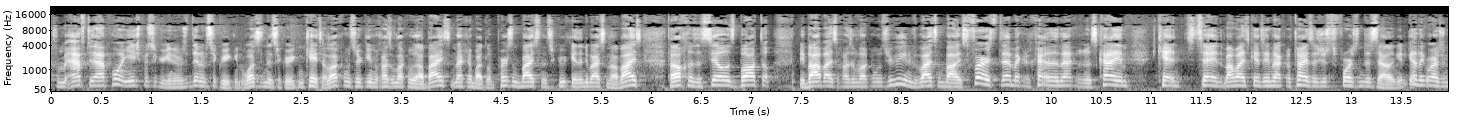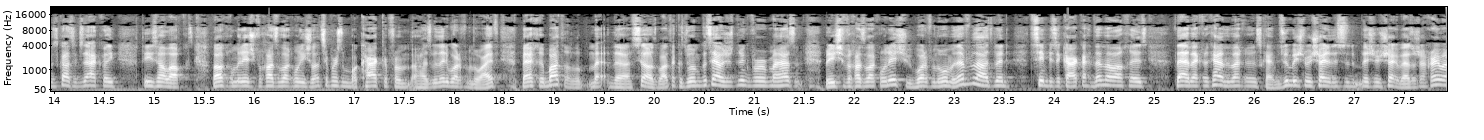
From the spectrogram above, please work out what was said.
from after that point, Yesh There was a din of Sekrikin. What's in the Sekrikin? Kate, Alakim Sekrikin, Chazim Lakim Labais, Mechabad. The person buys from the Sekrikin, then he buys from Labais. The Halach is a sale is bought. The Babais, Chazim Lakim Sekrikin. If he buys from Babais first, then Mechabad, then Mechabad is Kaim. Can't say, the Babais can't say Mechabad twice, so just force him selling it. Again, the Gemara discuss exactly these halachas. Lakim Manish, Chazim Lakim Manish. Let's say a person bought karka from the husband, then he bought it from the wife. Mechabad, the sale is bought, because the woman could say, I was just doing it for my husband. Manish, Chazim Lakim Manish, we bought it from the woman, then from the husband, same piece of karka. Then the halach is, that Mechabad Kaim, the Mechabad is Kaim. Zoom Shai, this is the Mishnah Shai. Shachrim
